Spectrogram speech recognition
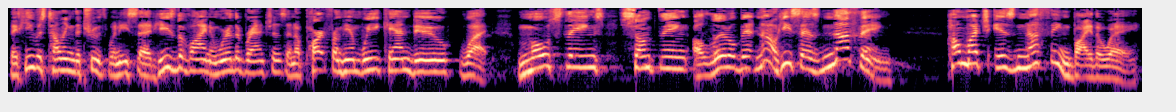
that he was telling the truth when he said, he's the vine and we're the branches, and apart from him we can do what? Most things, something, a little bit. No, he says nothing. How much is nothing, by the way?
